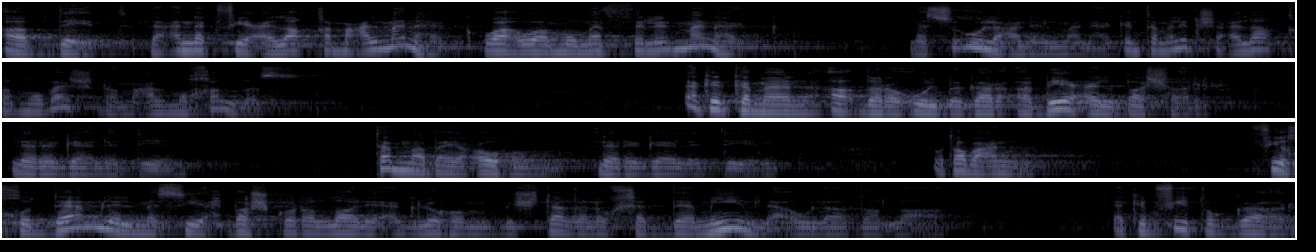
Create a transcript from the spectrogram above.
update لأنك في علاقة مع المنهج وهو ممثل المنهج مسؤول عن المنهج. أنت مالكش علاقة مباشرة مع المخلص. لكن كمان أقدر أقول بجرأة بيع البشر لرجال الدين. تم بيعهم لرجال الدين. وطبعا في خدام للمسيح بشكر الله لأجلهم بيشتغلوا خدامين لأولاد الله. لكن في تجار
